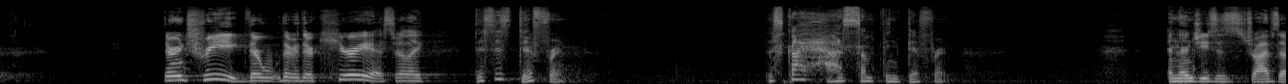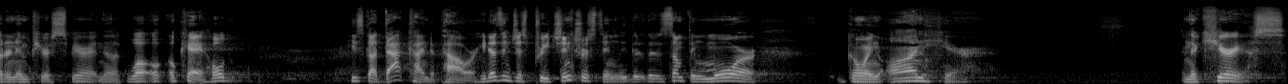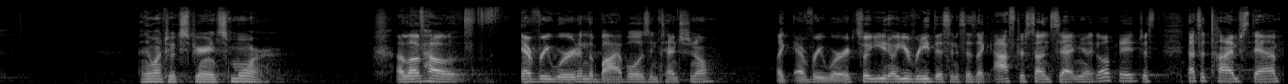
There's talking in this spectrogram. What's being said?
They're intrigued. They're, they're, they're curious. They're like, this is different. This guy has something different. And then Jesus drives out an impure spirit, and they're like, well, okay, hold. He's got that kind of power. He doesn't just preach interestingly, there, there's something more going on here? And they're curious. And they want to experience more. I love how every word in the Bible is intentional. Like every word. So, you know, you read this and it says like after sunset, and you're like, okay, just that's a timestamp,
